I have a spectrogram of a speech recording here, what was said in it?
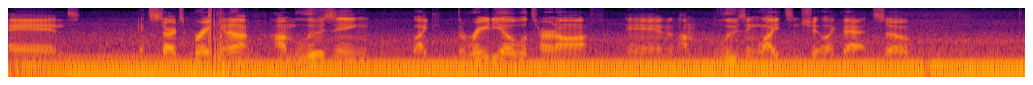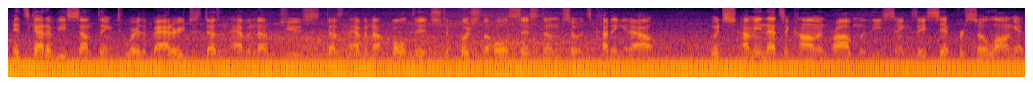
and it starts breaking up, I'm losing like the radio will turn off, and I'm losing lights and shit like that. So it's got to be something to where the battery just doesn't have enough juice, doesn't have enough voltage to push the whole system, so it's cutting it out. Which, I mean, that's a common problem with these things. They sit for so long at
